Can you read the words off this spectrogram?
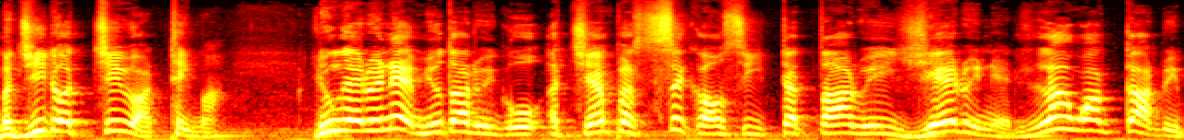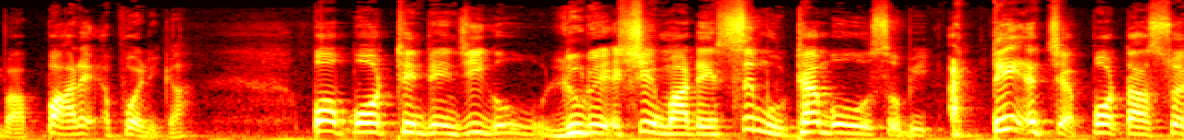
မကြီးတော်ကျေးရွာထိပ်မှာလူငယ်တွေနဲ့မြို့သားတွေကိုအချမ်းဖက်စစ်ကောင်စီတပ်သားတွေရဲတွေနဲ့လာဝကတွေပါပါတဲ့အဖွဲ့တွေက ပေါ်ပေါ်ထင်ထင်ကြီးကိုလူတွေအရှိမတင်စစ်မှုထမ်းဖို့ဆိုပြီးအတင်းအကျပ်ပေါ်တာဆွဲ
